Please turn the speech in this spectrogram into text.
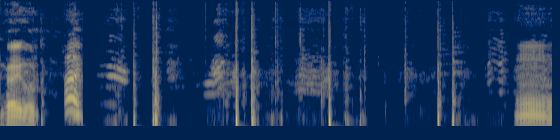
very good hmm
